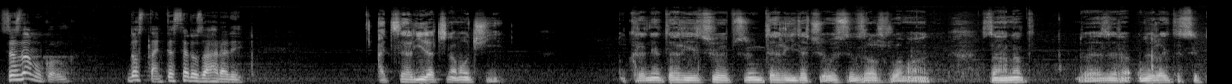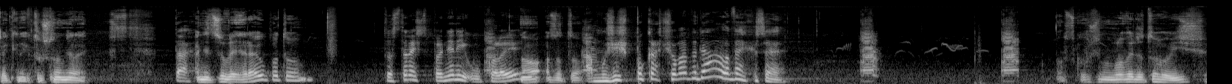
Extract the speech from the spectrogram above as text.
Seznam úkolů. Dostaňte se do zahrady. Ať se hlídač namočí. Ukradněte hlídačovi, přinuďte hlídačovi, si vzal slamák. Zahnat do jezera, udělejte si piknik. To jsme měli. Tak, A něco vyhraju potom? dostaneš splněný úkoly No a za to. a můžeš pokračovat dál ve hře. No, zkouším mluvit do toho, víš?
